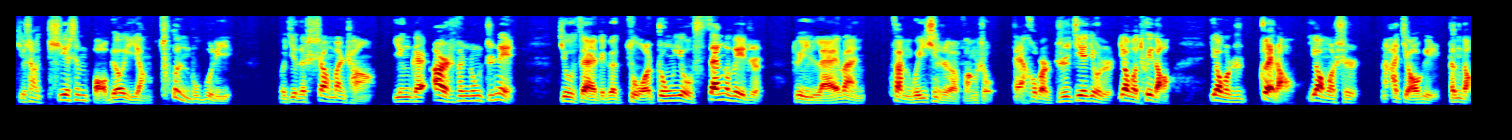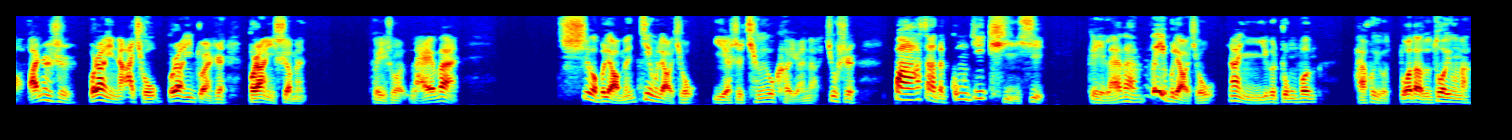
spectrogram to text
就像贴身保镖一样，寸步不离。我记得上半场应该二十分钟之内，就在这个左中右三个位置对莱万犯规性质的防守，在后边直接就是要么推倒，要么是拽倒，要么是拿脚给蹬倒，反正是不让你拿球，不让你转身，不让你射门。所以说莱万射不了门，进不了球也是情有可原的。就是巴萨的攻击体系给莱万喂不了球，那你一个中锋还会有多大的作用呢？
